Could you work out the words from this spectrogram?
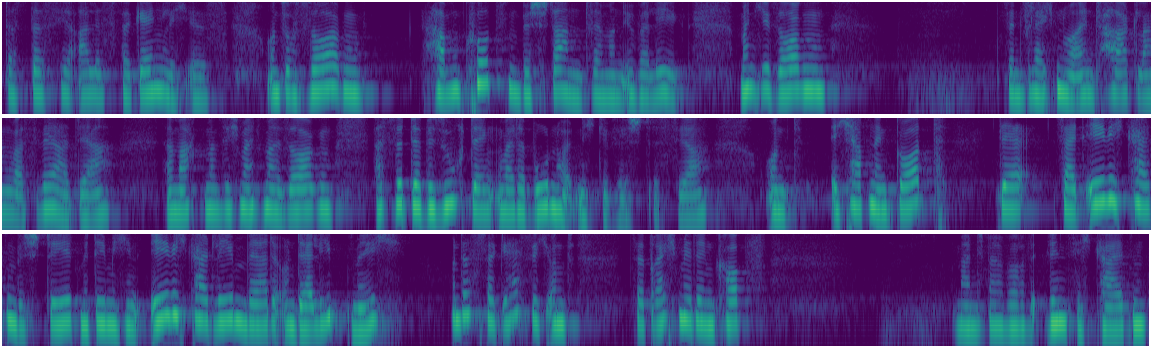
dass das hier alles vergänglich ist. Unsere Sorgen haben kurzen Bestand, wenn man überlegt. Manche Sorgen sind vielleicht nur einen Tag lang was wert, ja. Da macht man sich manchmal Sorgen, was wird der Besuch denken, weil der Boden heute nicht gewischt ist, ja. Und ich habe einen Gott, der seit Ewigkeiten besteht, mit dem ich in Ewigkeit leben werde und der liebt mich. Und das vergesse ich und zerbreche mir den Kopf manchmal über Winzigkeiten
